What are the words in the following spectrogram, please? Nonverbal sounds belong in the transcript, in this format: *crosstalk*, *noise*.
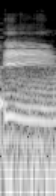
嘿 *laughs*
